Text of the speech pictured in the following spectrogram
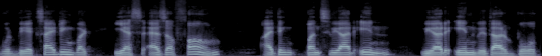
would be exciting, but yes, as a firm, I think once we are in, we are in with our both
